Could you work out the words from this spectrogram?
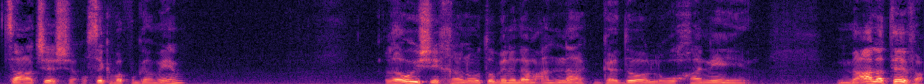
הצעד 6 עוסק בפגמים ראוי שיכנו אותו בן אדם ענק, גדול, רוחני, מעל הטבע.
